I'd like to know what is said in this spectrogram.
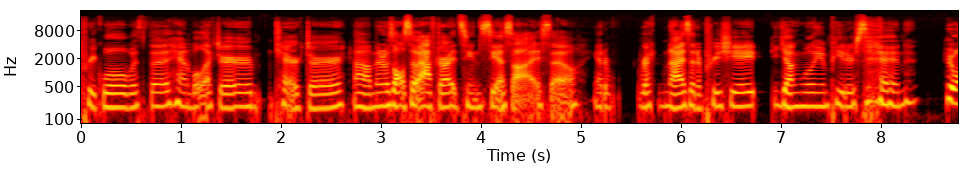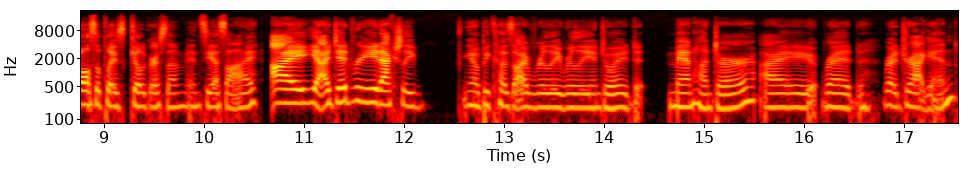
prequel with the Hannibal Lecter character. Um, and it was also after I'd seen CSI. So you got to recognize and appreciate young William Petersen, who also plays Gil Grissom in CSI. I, yeah, I did read actually, you know, because I really, really enjoyed Manhunter. I read Red Dragon.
